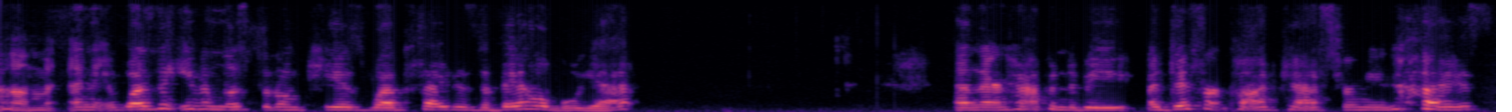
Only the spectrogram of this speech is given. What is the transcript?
Um, and it wasn't even listed on Kia's website as available yet. And there happened to be a different podcast from you guys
